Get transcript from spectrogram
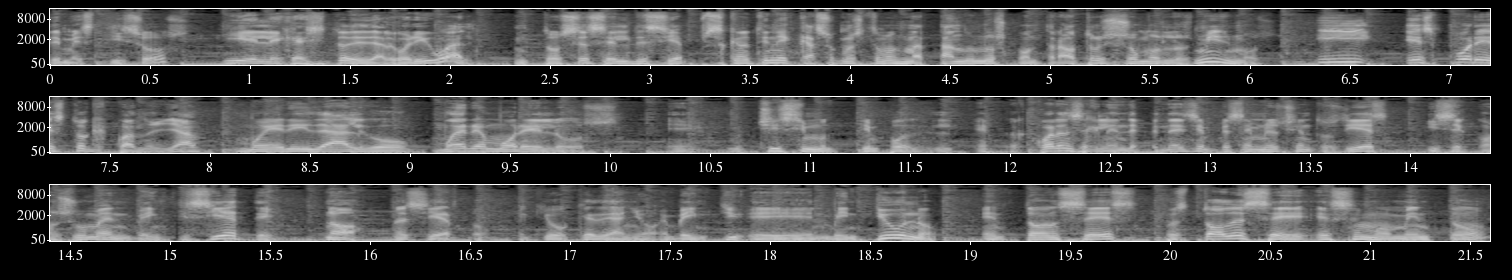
de mestizos, y el ejército de Hidalgo era igual. Entonces él decía, pues que no tiene caso que nos estemos matando unos contra otros y somos los mismos. Y es por esto que cuando ya muere Hidalgo, muere Morelos, eh, muchísimo tiempo. eh, Acuérdense que la independencia empieza en 1810 y se consume en 27. No, no es cierto, equivoqué de año, en, 20 eh, en 21. Entonces, pues todo ese, ese momento,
